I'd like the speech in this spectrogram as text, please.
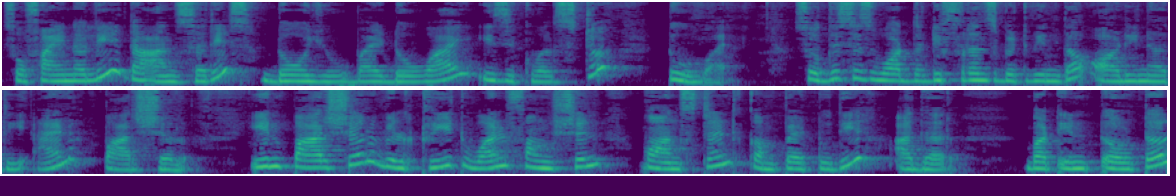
So finally the answer is dou u by dou y is equals to 2y. So this is what the difference between the ordinary and partial. In partial we'll treat one function constant compared to the other. But in total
